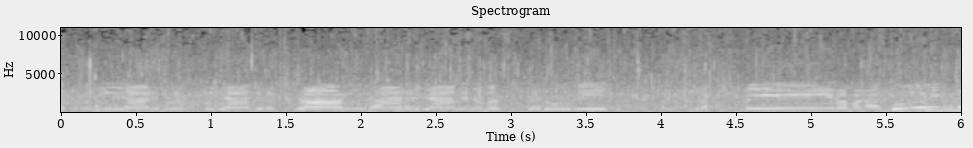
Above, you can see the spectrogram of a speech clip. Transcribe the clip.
सुमनीयानि समर्पयामि रक्षान् धारयामि नमस्करोमि। लक्ष्मीरमण गोविन्द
